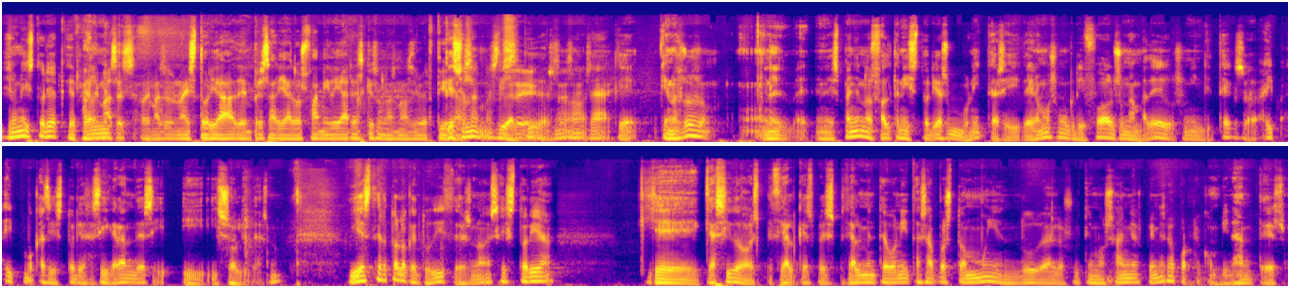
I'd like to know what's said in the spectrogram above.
Es una historia que realmente... Además es, además es una historia de empresariados familiares que son las más divertidas. Que son las más divertidas, ¿no? O sea, que, que nosotros en, España nos faltan historias bonitas y tenemos un Grifols, un Amadeus, un Inditex. Hay, pocas historias así grandes y, sólidas. Y es cierto lo que tú dices, ¿no? Esa historia que, ha sido especial, que es especialmente bonita, se ha puesto muy en duda en los últimos años, primero por recombinantes,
